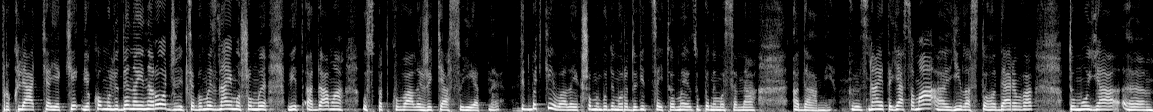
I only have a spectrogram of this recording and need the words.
прокляття, в якому людина і народжується, бо ми знаємо, що ми від Адама успадкували життя суєтне. Від батьків, але якщо ми будемо родовід цей, то ми зупинимося на Адамі. Знаєте, я сама е, їла з того дерева, тому я, е,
